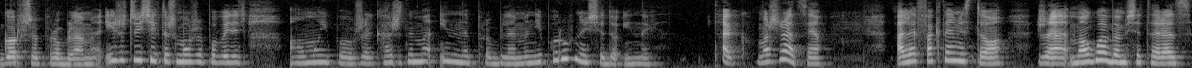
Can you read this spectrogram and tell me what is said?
gorsze problemy. I rzeczywiście ktoś może powiedzieć: O mój Boże, każdy ma inne problemy, nie porównuj się do innych. Tak, masz rację. Ale faktem jest to, że mogłabym się teraz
